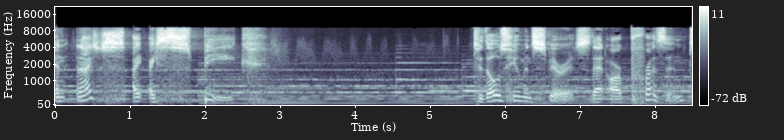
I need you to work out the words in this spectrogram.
and, and I just, I, I speak to those human spirits that are present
